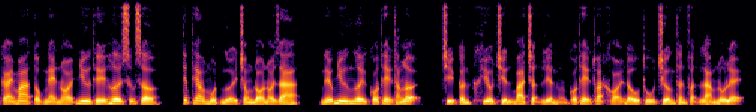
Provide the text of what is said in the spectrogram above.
cái ma tộc nghe nói như thế hơi sững sờ, tiếp theo một người trong đó nói ra, nếu như ngươi có thể thắng lợi, chỉ cần khiêu chiến ba trận liền có thể thoát khỏi đấu thú trường thân phận làm nô lệ.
